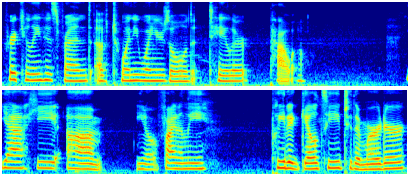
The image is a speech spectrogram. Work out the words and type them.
for killing his friend of 21 years old, Taylor Powell. Yeah, he um, you know, finally pleaded guilty to the murder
